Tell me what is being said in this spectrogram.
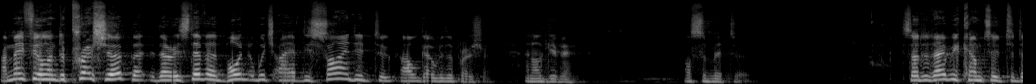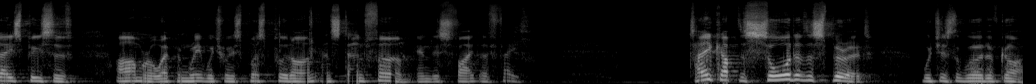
I may feel under pressure, but there is never a point at which I have decided to, I'll go with the pressure and I'll give in. I'll submit to it. So today we come to today's piece of armor or weaponry which we must put on and stand firm in this fight of faith. Take up the sword of the Spirit, which is the Word of God.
